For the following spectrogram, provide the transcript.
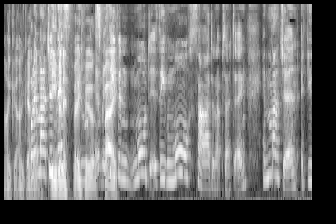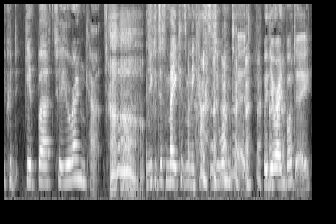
I, get- I get Well, it. imagine even this. if if it was it's even more. It's even more sad and upsetting. Imagine if you could give birth to your own cat, and you could just make as many cats as you wanted with your own body,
